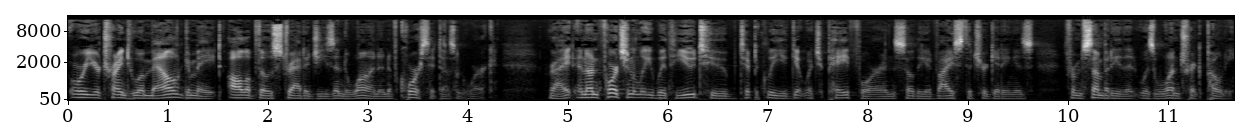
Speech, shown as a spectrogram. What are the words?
or you're trying to amalgamate all of those strategies into one and of course it doesn't work right and unfortunately with youtube typically you get what you pay for and so the advice that you're getting is from somebody that was one trick pony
